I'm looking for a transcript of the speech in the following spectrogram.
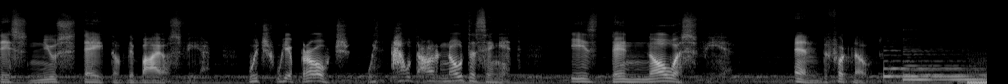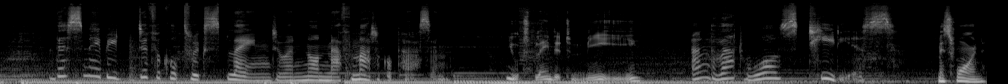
This new state of the biosphere, which we approach without our noticing it, is the noosphere. End footnote. This may be difficult to explain to a non mathematical person, You explained it to me. and that was tedious. Miss Warne,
